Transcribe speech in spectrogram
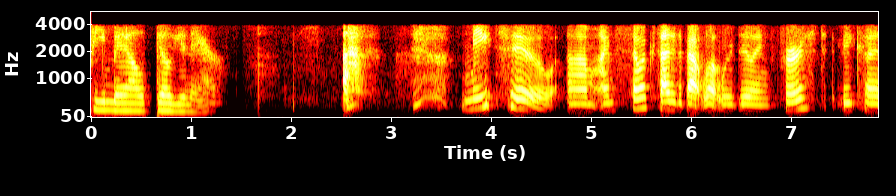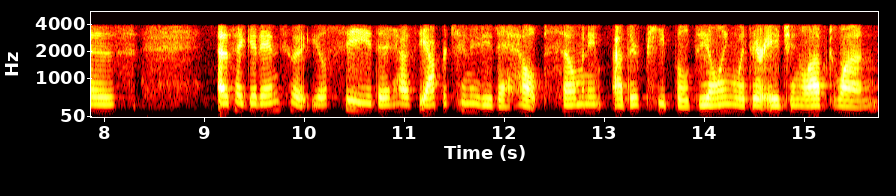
female billionaire. Me too. Um, I'm so excited about what we're doing. First, because as I get into it, you'll see that it has the opportunity to help so many other people dealing with their aging loved ones.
